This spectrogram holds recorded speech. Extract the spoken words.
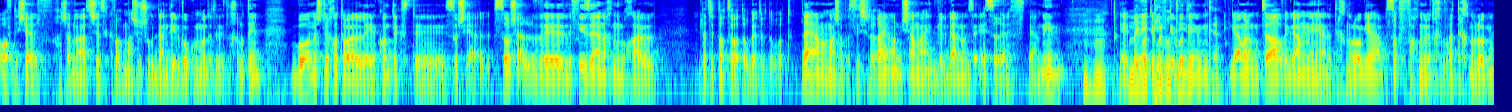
off the shelf, חשבנו אז שזה כבר משהו שהוא done deal והוא commodity לחלוטין. בואו נשליך אותו על context social, ולפי זה אנחנו נוכל לתת תוצאות הרבה יותר טובות. זה היה ממש הבסיס של הרעיון, משם התגלגלנו איזה עשר אלף פעמים. אה, פיבוטים על פיבוטים, פיבוטים, כן. גם על המוצר וגם אה, על הטכנולוגיה. בסוף הפכנו להיות חברת טכנולוגיה.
